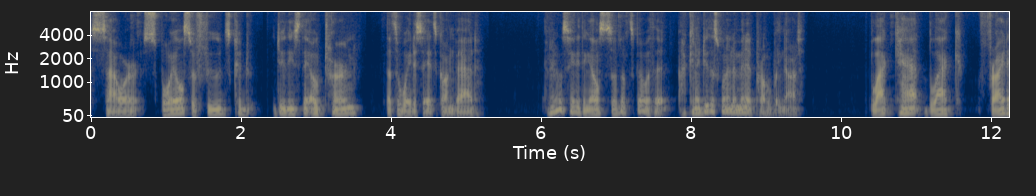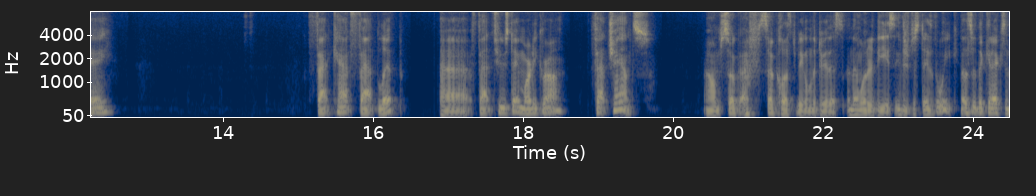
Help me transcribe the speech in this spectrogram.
sour, spoil. So foods could do these things. Oh, turn. That's a way to say it's gone bad. And I don't see anything else, so let's go with it. Uh, can I do this one in a minute? Probably not. Black Cat, Black Friday, Fat Cat, Fat Lip, uh, Fat Tuesday, Mardi Gras, Fat Chance. Oh, I'm so I'm so close to being able to do this. And then what are these? These are just days of the week. Those are the connections.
